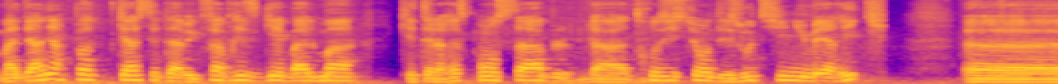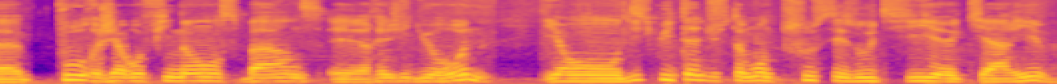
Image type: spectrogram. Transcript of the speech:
ma dernière podcast, c'était avec Fabrice Guébalma, qui était le responsable de la transition des outils numériques euh, pour Gérofinance, Barnes et Régie du Rhône. Et on discutait justement de tous ces outils euh, qui arrivent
